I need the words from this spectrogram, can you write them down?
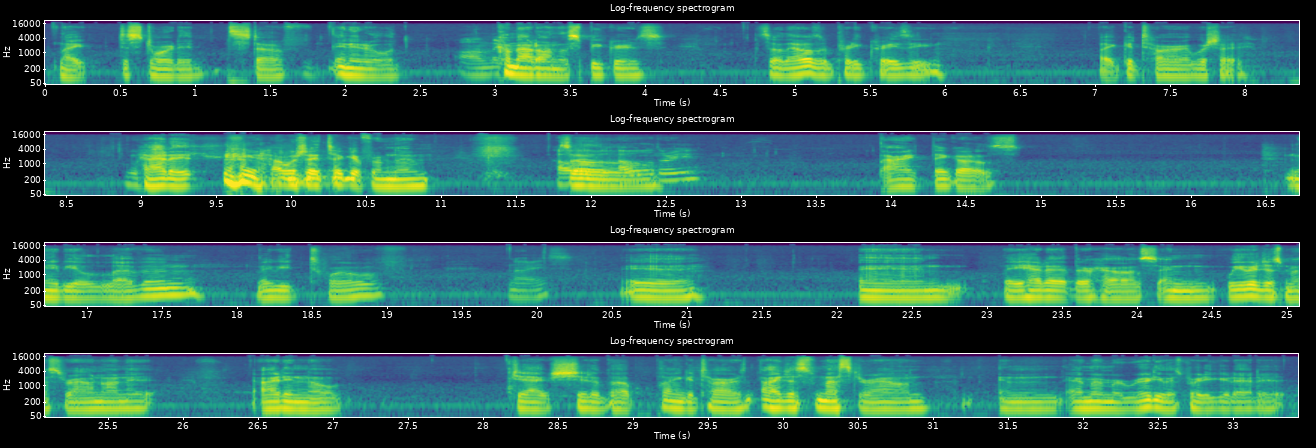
like distorted stuff and it'll On the come out on the speakers. So that was a pretty crazy like guitar. I wish I had it. I wish I took it from them. How, so old, how old were you? I think I was maybe 11, maybe 12. Nice. Yeah. And they had it at their house and we would just mess around on it. I didn't know jack shit about playing guitar. I just messed around and I remember Rudy was pretty good at it.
